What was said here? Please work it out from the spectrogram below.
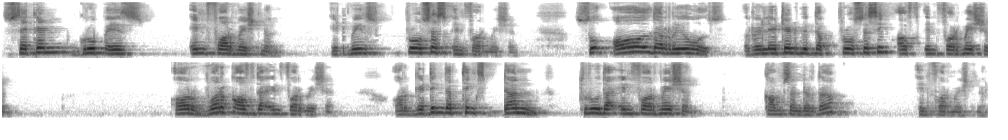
Second group is informational. It means process information. So all the roles related with the processing of information or work of the information or getting the things done through the information comes under the informational.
